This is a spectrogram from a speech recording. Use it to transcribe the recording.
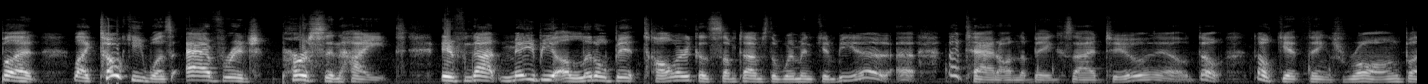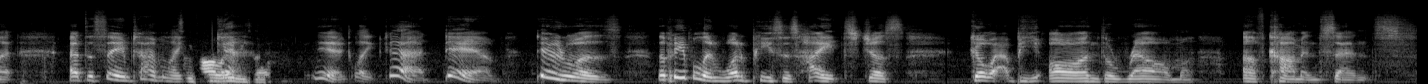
But, like, Toki was average person height. If not, maybe a little bit taller, because sometimes the women can be a, a, a, tad on the big side too. You know, don't don't get things wrong, but at the same time, like, Some tall ladies, yeah, like, god damn. Dude was. The people in One Piece's heights just go out beyond the realm of common sense.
